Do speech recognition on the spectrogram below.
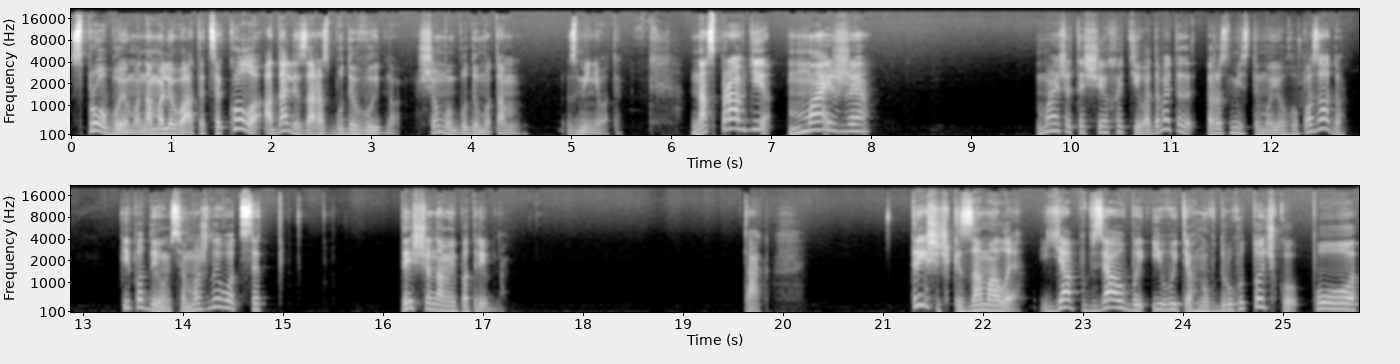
Спробуємо намалювати це коло, а далі зараз буде видно, що ми будемо там змінювати. Насправді, майже, майже те, що я хотіла. Давайте розмістимо його позаду і подивимося, можливо, це те, що нам і потрібно. Так. Трішечки замале. Я б взяв би і витягнув другу точку по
